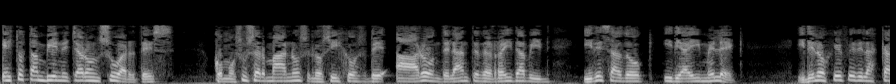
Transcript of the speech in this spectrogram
Estos también echaron suertes, como sus hermanos los hijos de Aarón delante del rey David, y de Sadoc y de Ahimelech, y de los jefes de las casas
